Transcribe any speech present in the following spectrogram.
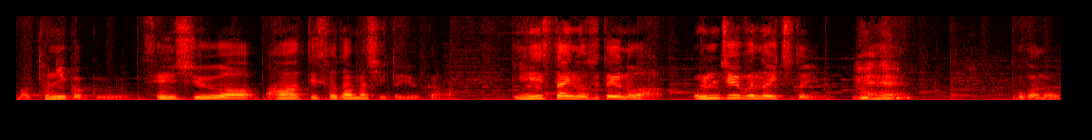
まあ、とにかく先週はアーティスト魂というかインスタに載せているのはうん十分の1という。ね。僕あの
